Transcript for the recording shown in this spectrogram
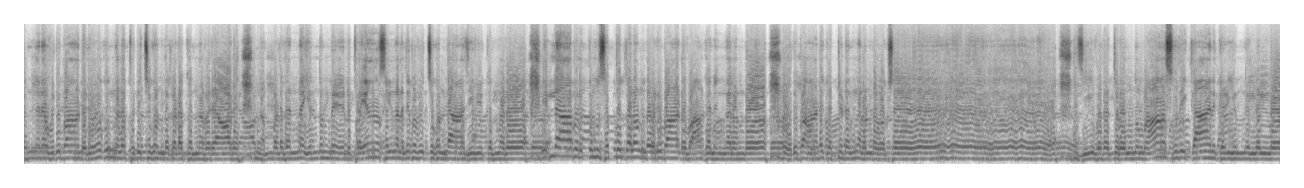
അങ്ങനെ ഒരുപാട് രോഗങ്ങൾ പിടിച്ചുകൊണ്ട് കിടക്കുന്നവരാണ്. നമ്മൾ തന്നെ എന്തും വേണ്ടി പ്രയാസങ്ങൾ അനുഭവിച്ചുകൊണ്ടാ ജീവിക്കുന്നത്. എല്ലാവർക്കും സ്വത്തുക്കളുണ്ട് ഒരുപാട് വാഹനങ്ങളുണ്ട് ഒരുപാട് കെട്ടിടങ്ങളുണ്ട് പക്ഷേ ജീവിതത്തിലൊന്നും ആസ്വദിക്കാൻ കഴിയുന്നില്ലല്ലോ.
